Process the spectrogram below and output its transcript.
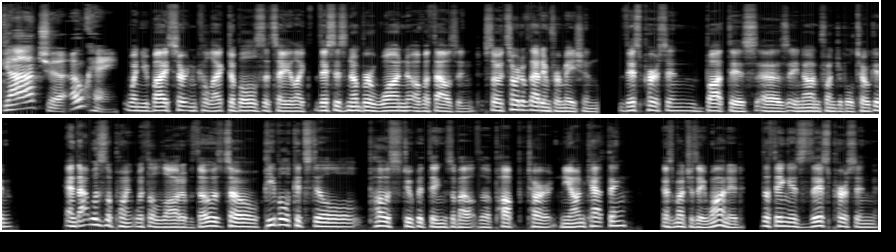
Gotcha. Okay. when you buy certain collectibles that say like this is number one of a thousand so it's sort of that information this person bought this as a non-fungible token and that was the point with a lot of those so people could still post stupid things about the pop tart neon cat thing as much as they wanted the thing is this person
